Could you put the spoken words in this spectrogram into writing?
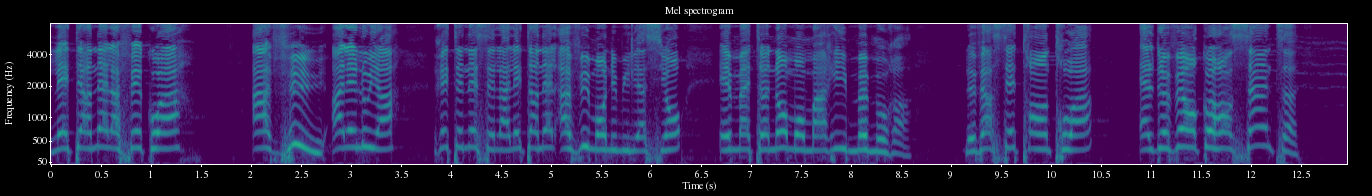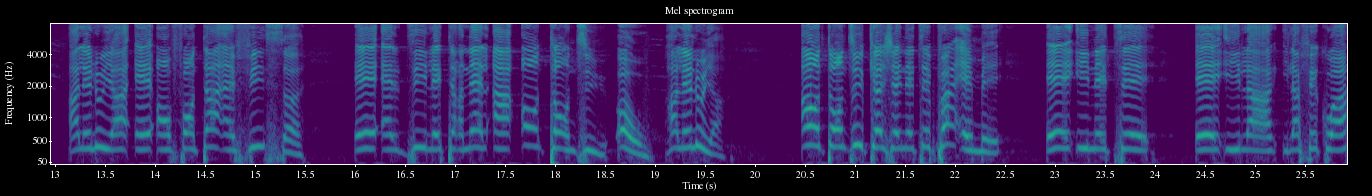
L'Éternel a fait quoi? A vu, alléluia, retenez cela, l'Éternel a vu mon humiliation et maintenant mon mari m'aimera. Le verset 33, elle devait encore enceinte, alléluia, et enfanta un fils. Et elle dit, l'Éternel a entendu, oh, alléluia, a entendu que je n'étais pas aimée. Et il n'était, et il a, il a fait quoi?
